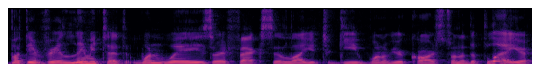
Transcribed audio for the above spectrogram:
but they're very limited. One way is effects that allow you to give one of your cards to another player.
